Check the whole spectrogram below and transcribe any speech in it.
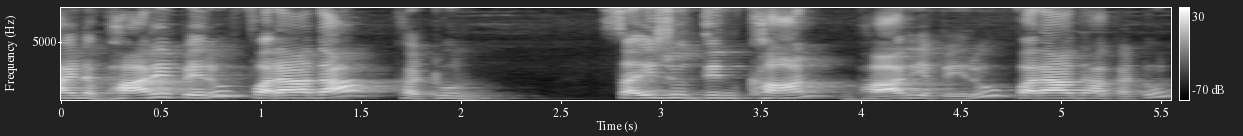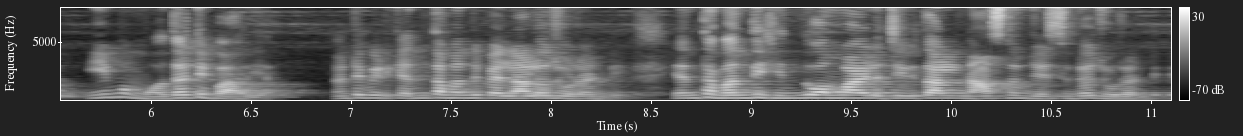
ఆయన భార్య పేరు ఫరాదా ఖటూన్. సైజుద్దీన్ ఖాన్ భార్య పేరు ఫరాదా ఖటూన్ ఈమె మొదటి భార్య. అంటే వీడికి ఎంతమంది పెళ్ళాలో చూడండి. ఎంతమంది హిందూ అమ్మాయిల జీవితాలను నాశనం చేసిండో చూడండి.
